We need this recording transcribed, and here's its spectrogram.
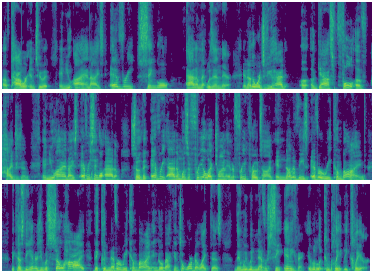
of power into it, and you ionized every single atom that was in there. In other words, if you had a, a, gas full of hydrogen and you ionized every single atom so that every atom was a free electron and a free proton and none of these ever recombined because the energy was so high they could never recombine and go back into orbit like this, then we would never see anything. It would look completely clear.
